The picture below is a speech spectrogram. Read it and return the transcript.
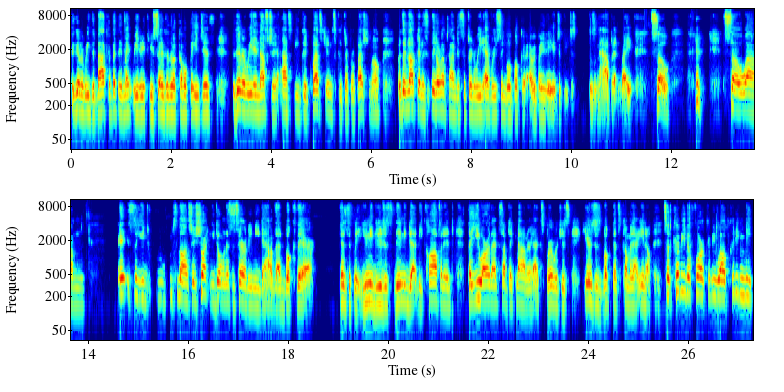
They're going to read the back of it. They might read it if you send it to them a couple pages. They're going to read enough to ask you good questions because they're professional, but they're not going to, they don't have time to sit there and read every single book of everybody they interview. It just doesn't happen, right? So, so, um, it, so you, long story short, you don't necessarily need to have that book there physically. You need to just they need to be confident that you are that subject matter expert, which is here's this book that's coming out. You know, so it could be before, it could be well, could even be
